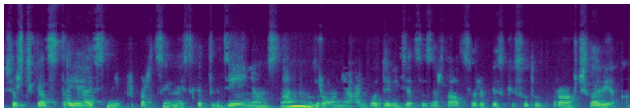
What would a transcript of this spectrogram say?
все ж таки адстаяць непрапорцыйнасць гэтых дзеянняў нацыянальным узроўня альбо давядзецца звяртацца еўрапейскі суд у правах чалавека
